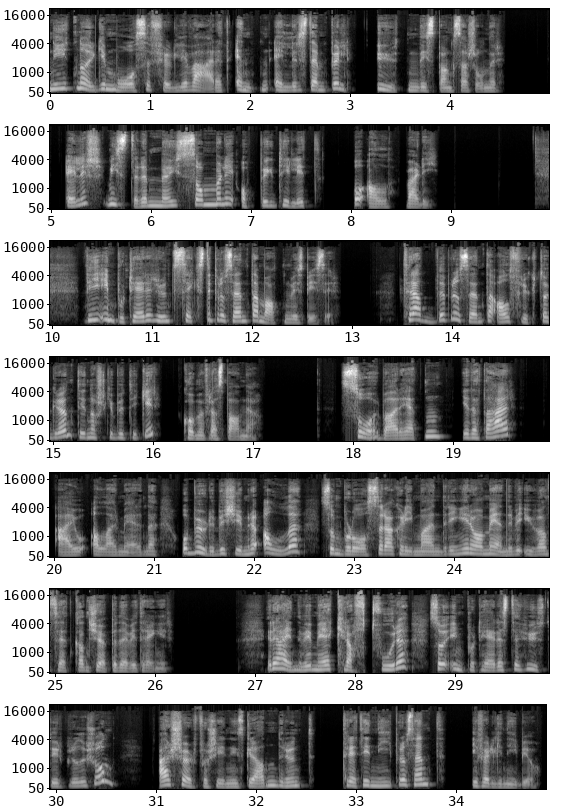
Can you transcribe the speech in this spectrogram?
Nyt Norge må selvfølgelig være et enten-eller-stempel, uten dispensasjoner. Ellers mister det møysommelig oppbygd tillit og all verdi. Vi importerer rundt 60% av maten vi spiser. 30% av all frukt og grønt i norske butikker kommer fra Spania. Sårbarheten i dette her er jo alarmerende, og burde bekymre alle som blåser av klimaendringer og mener vi uansett kan kjøpe det vi trenger. Regner vi med kraftfôret som importeres til husdyrproduksjon, er sjølforsyningsgraden rundt 39% ifølge Nibio.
